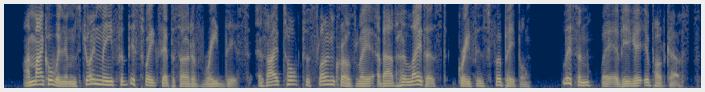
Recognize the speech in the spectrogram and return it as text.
I'm Michael Williams. Join me for this week's episode of Read This as I talk to Sloane Crosley about her latest, Grief is for People. Listen wherever you get your podcasts.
